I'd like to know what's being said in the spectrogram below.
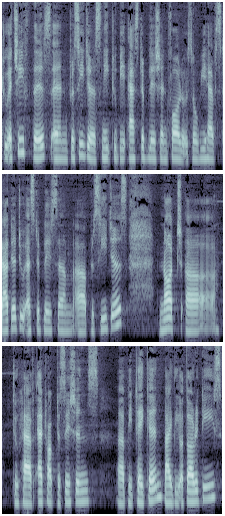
To achieve this, and procedures need to be established and followed. So we have started to establish some uh, procedures, not uh, to have ad hoc decisions uh, be taken by the authorities,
